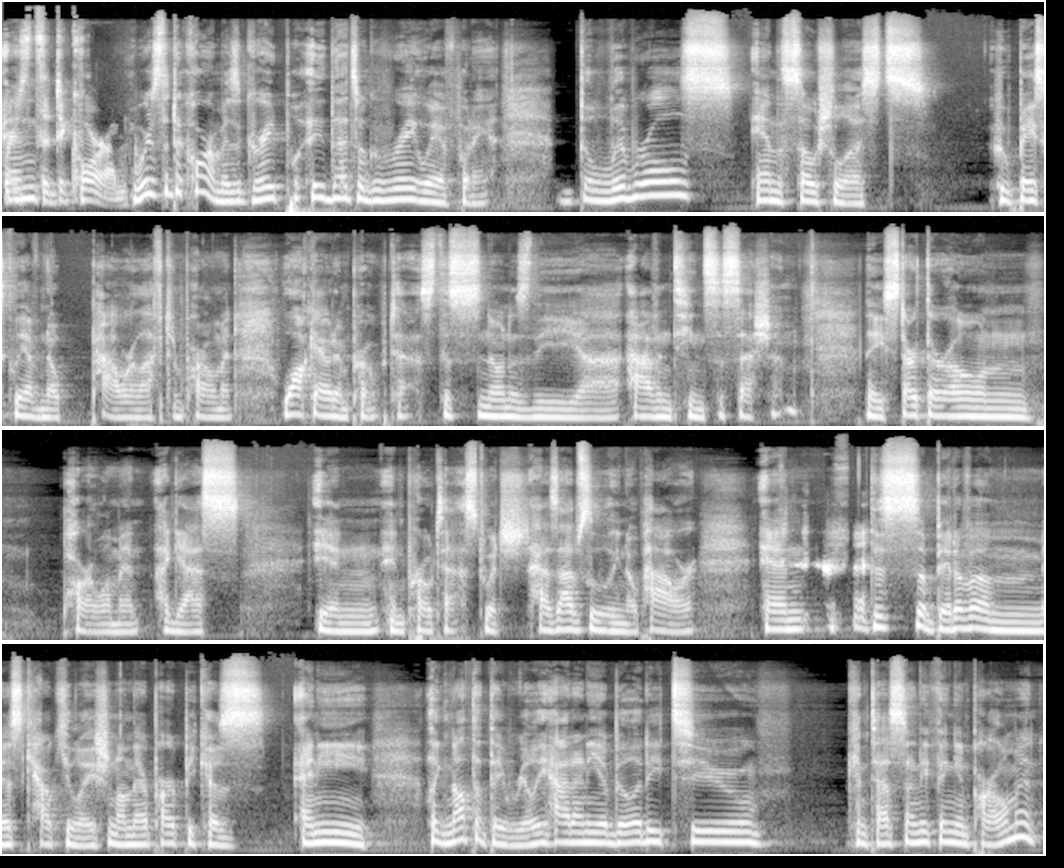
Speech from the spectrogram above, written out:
Where's and the decorum? Where's the decorum? Is a great. That's a great way of putting it. The liberals and the socialists, who basically have no power left in parliament, walk out in protest. This is known as the uh, Aventine Secession. They start their own parliament, I guess, in in protest, which has absolutely no power. And this is a bit of a miscalculation on their part because any like not that they really had any ability to contest anything in parliament,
